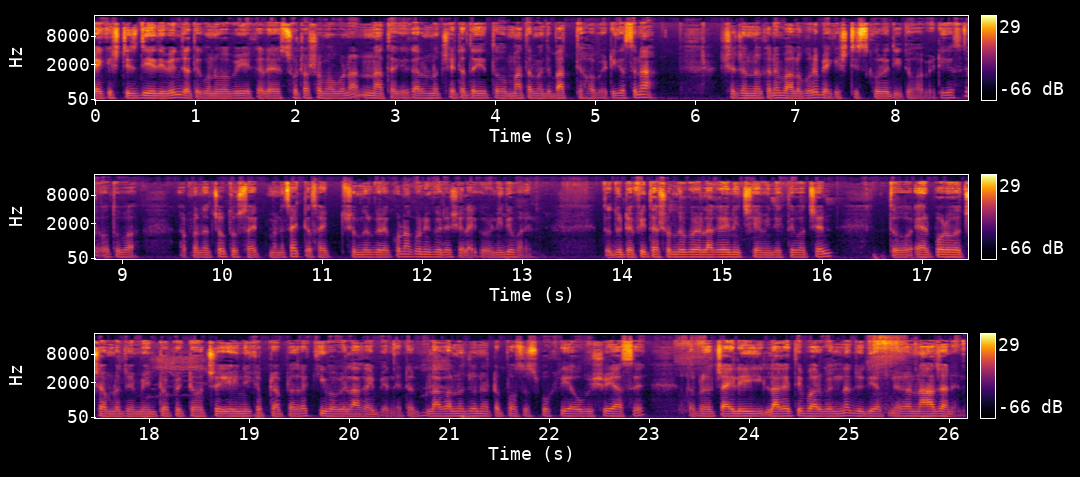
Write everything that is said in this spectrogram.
ব্যাক স্টিচ দিয়ে দিবেন যাতে কোনোভাবেই এখানে ছোটার সম্ভাবনা না থাকে। কারণ হচ্ছে এটা দিয়ে তো মাথার মধ্যে বাঁধতে হবে, ঠিক আছে না? সেজন্য এখানে ভালো করে ব্যাক স্টিচ করে দিতে হবে, ঠিক আছে? অথবা আপনারা চতুর সাইড মানে চারটা সাইড সুন্দর করে কোনাকুনি করে সেলাই করে নিতে পারেন। তো দুটো ফিতা সুন্দর করে লাগিয়ে নিচ্ছি, আমি দেখতে পাচ্ছেন। তো এরপরে হচ্ছে আমরা যে মেইন টপিকটা হচ্ছে এই নিকাপটা আপনারা কীভাবে লাগাইবেন? এটা লাগানোর জন্য একটা প্রসেস প্রক্রিয়া অবশ্যই আছে। তো আপনারা চাইলেই লাগাইতে পারবেন না, যদি আপনারা না জানেন।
